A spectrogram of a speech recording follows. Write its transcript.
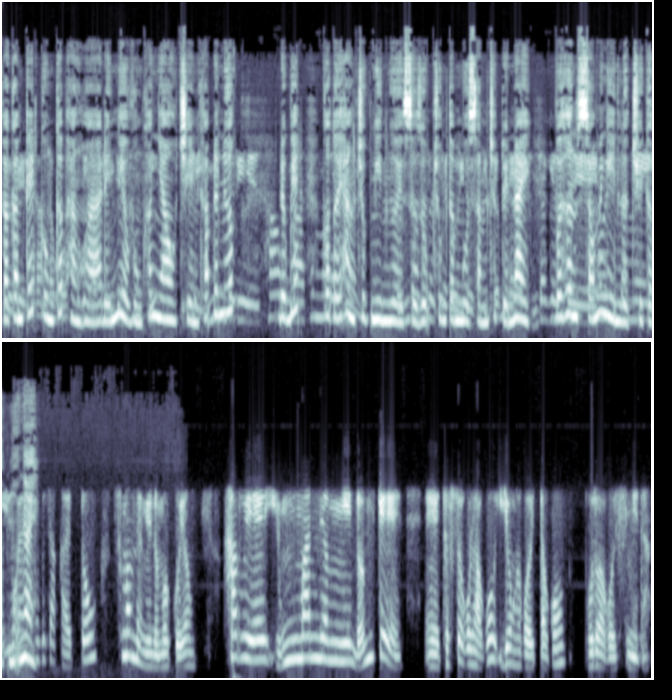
và cam kết cung cấp hàng hóa đến nhiều vùng khác nhau trên khắp đất nước nước. Được biết, có tới hàng chục nghìn người sử dụng trung tâm mua sắm trực tuyến này, với hơn 60.000 lượt truy cập mỗi ngày. 하루에 6만 명이 넘게 접속을 하고 이용하고 있다고 보도하고 있습니다.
